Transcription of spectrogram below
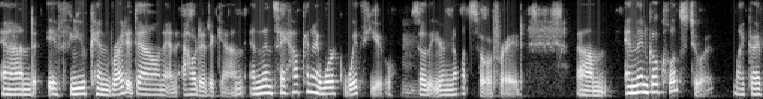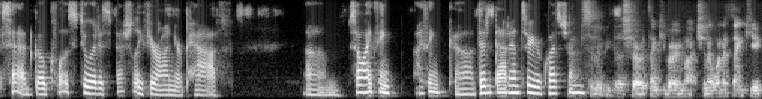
And if you can write it down and out it again, and then say, How can I work with you mm-hmm. so that you're not so afraid? Um, and then go close to it. Like I've said, go close to it, especially if you're on your path. Um, so I think I think uh, did that answer your question? Absolutely does, Sherold. Thank you very much, and I want to thank you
